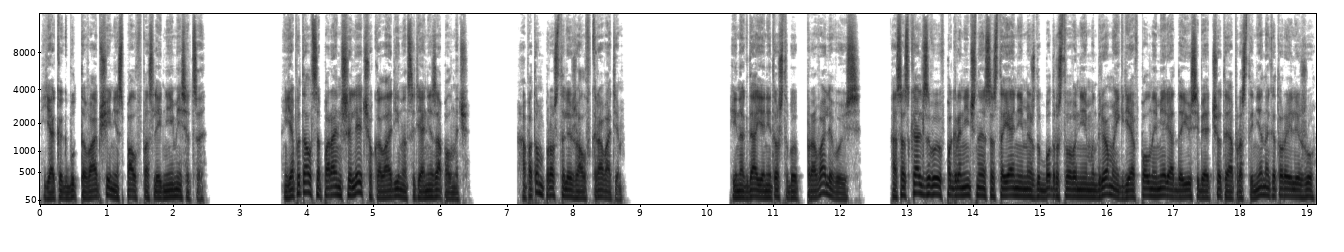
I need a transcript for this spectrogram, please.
Я как будто вообще не спал в последние месяцы. Я пытался пораньше лечь, около 11, а не за полночь, а потом просто лежал в кровати. Иногда я не то чтобы проваливаюсь, а соскальзываю в пограничное состояние между бодрствованием и дремой, где я в полной мере отдаю себе отчеты о простыне, на которой лежу,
